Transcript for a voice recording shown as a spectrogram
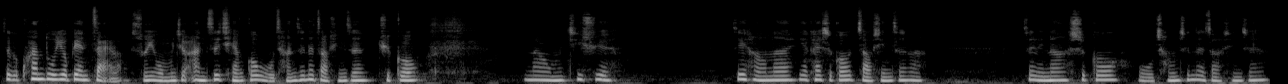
这个宽度又变窄了，所以我们就按之前钩五长针的枣形针去钩。那我们继续，这行呢又开始钩枣形针了。这里呢是钩五长针的枣形针，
